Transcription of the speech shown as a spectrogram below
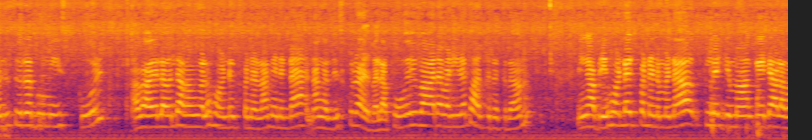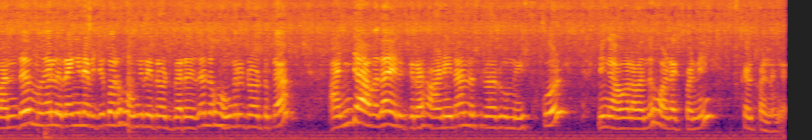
அந்த சிறபூமி ஸ்கூல் அவள் அதில் வந்து அவங்கள காண்டாக்ட் பண்ணலாம். என்னடா நாங்கள் அந்த ஸ்கூல் அதில் போய் வர வழியில் பார்த்துருக்குறோம் நீங்கள் அப்படி காண்டாக்ட் பண்ணணுமெண்டா கிளஞ்சி மார்க்கெட்டால் வந்து முதல் இறங்கின விஜய்க்கு ஒரு ஹொங்கிரி ரோட் வருது. அந்த ஹொங்கிரி ரோட்டுக்கு அஞ்சாவதாக இருக்கிற ஹானி தான் அந்த சிறுவர்பூமி ஸ்கூல் நீங்கள் அவங்கள வந்து காண்டாக்ட் பண்ணி ஹெல்ப் பண்ணுங்க.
